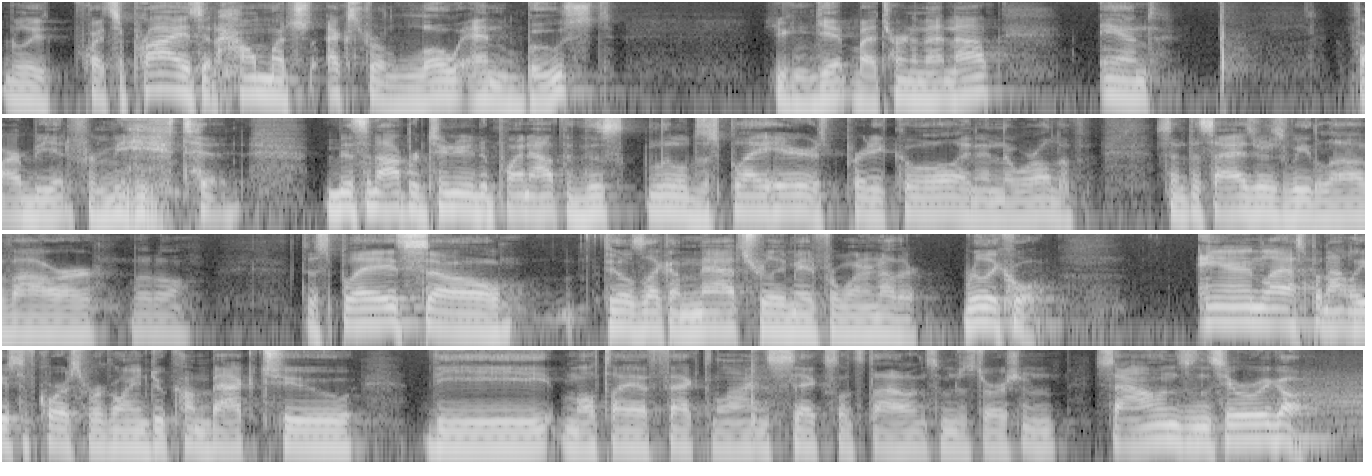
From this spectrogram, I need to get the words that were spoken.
really quite surprised at how much extra low end boost you can get by turning that knob. And far be it from me to miss an opportunity to point out that this little display here is pretty cool. And in the world of synthesizers, we love our little displays. So feels like a match really made for one another. Really cool. And last but not least, of course, we're going to come back to the multi-effect line six. Let's dial in some distortion sounds and see where we go.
